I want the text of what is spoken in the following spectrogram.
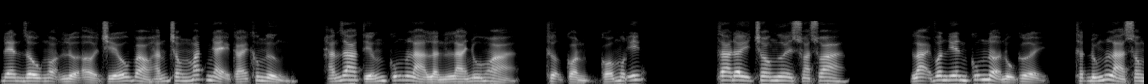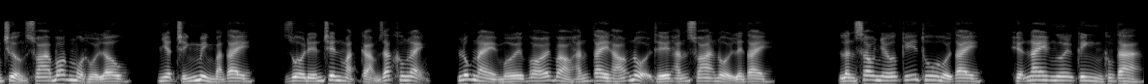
đen dâu ngọn lửa ở chiếu vào hắn trong mắt nhảy cái không ngừng, hắn ra tiếng cũng là lần là nhu hòa, thượng còn có một ít. Ta đây cho ngươi xoa xoa. Lại Vân Yên cũng nở nụ cười, thật đúng là song trưởng xoa bóp một hồi lâu, nhiệt chính mình bàn tay, rồi đến trên mặt cảm giác không lạnh, lúc này mới vói vào hắn tay háo nội thế hắn xoa nổi lên tay. Lần sau nhớ kỹ thu hồi tay, hiện nay ngươi kinh không ta.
